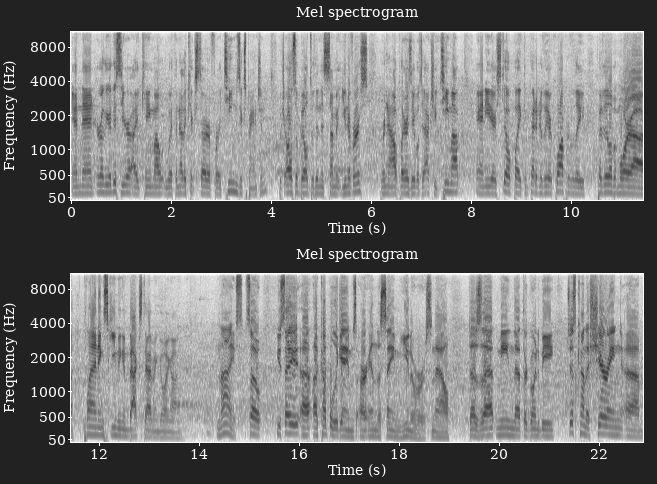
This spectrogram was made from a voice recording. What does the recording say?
And then earlier this year, I came out with another Kickstarter for a Teams expansion, which also builds within the Summit universe, where now players are able to actually team up and either still play competitively or cooperatively, but a little bit more uh, planning, scheming, and backstabbing going on. Nice. So you say uh, a couple of the games are in the same universe now. Does that mean that they're going to be just kind of sharing um,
